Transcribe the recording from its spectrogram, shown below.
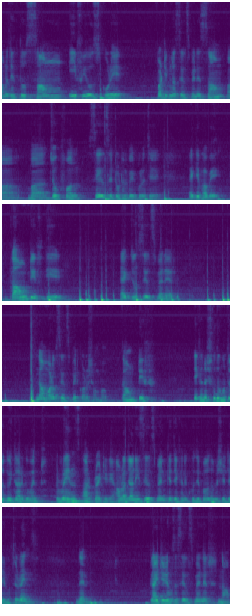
আমরা যেহেতু সাম ইফ ইউজ করে পার্টিকুলার সেলসম্যানের সাম বা যোগফল সেলসে টোটাল বের করেছে, একইভাবে কাউন্ট ইফ দিয়ে একজন সেলসম্যানের নাম্বার অফ সেলস বের করা সম্ভব। কাউন্ট ইফ এখানে শুধুমাত্র দুইটা আর্গুমেন্ট রেঞ্জ আর ক্রাইটেরিয়া আমরা জানি সেলসম্যানকে যেখানে খুঁজে পাওয়া যাবে সেটাই হচ্ছে রেঞ্জ দেন ক্রাইটেরিয়া হচ্ছে সেলসম্যানের নাম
